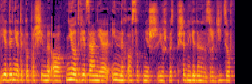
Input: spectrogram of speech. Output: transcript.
jedynie tylko prosimy o nieodwiedzanie innych osób niż już bezpośrednio jeden z rodziców,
